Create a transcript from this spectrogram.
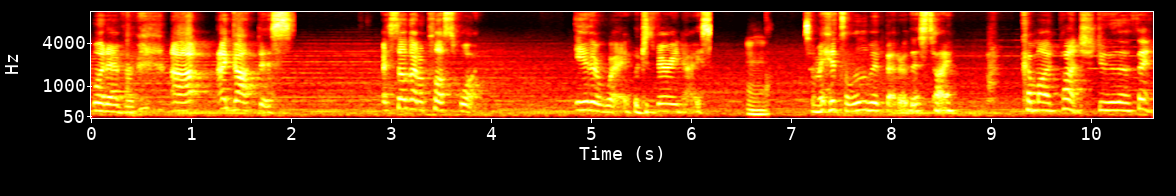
Whatever. Uh, I got this. I still got a plus one. Either way, which is very nice. Mhm. So my hit's a little bit better this time. Come on, punch. Do the thing.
